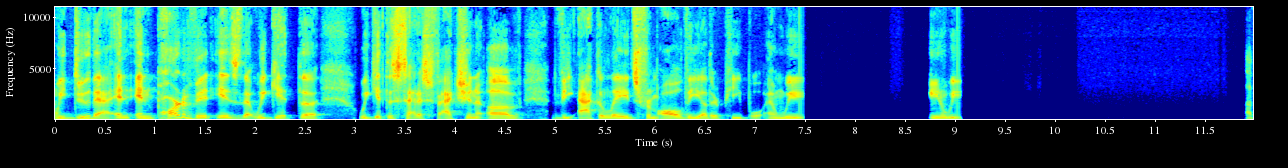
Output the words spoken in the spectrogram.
we do that. And and part of it is that we get the we get the satisfaction of the accolades from all the other people. And we you know we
